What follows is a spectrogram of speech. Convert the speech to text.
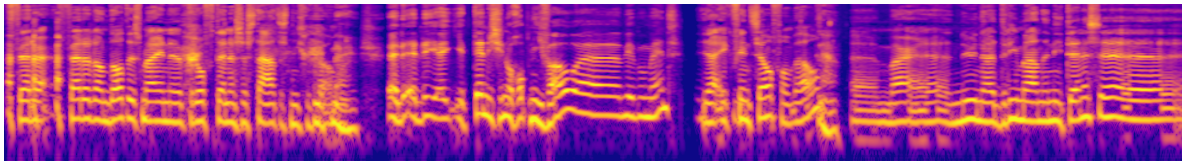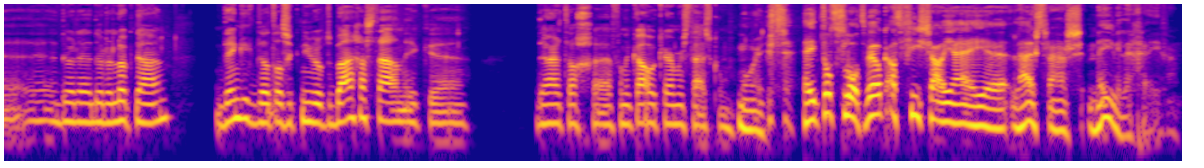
verder, verder dan dat is mijn uh, proftennisser status niet gekomen. Nee. En, en, je tennis je nog op niveau uh, op dit moment? Ja, ik vind zelf van wel. Ja. Uh, maar nu na drie maanden niet tennissen door, de, door de lockdown... denk ik dat als ik nu op de baan ga staan... ik daar toch van de koude kermis thuis kom. Mooi. Hey, tot slot, welk advies zou jij luisteraars mee willen geven?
